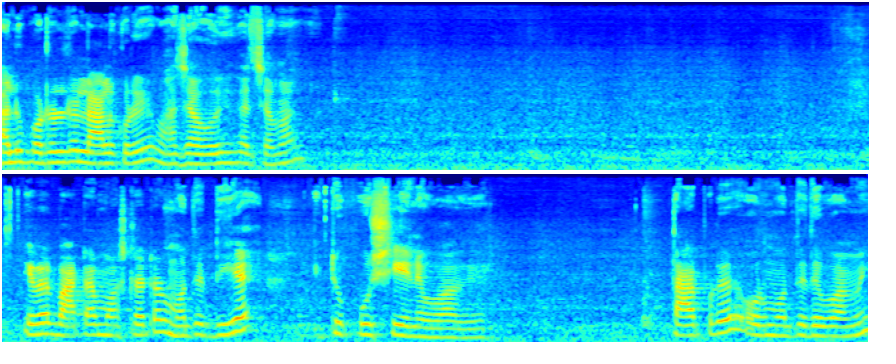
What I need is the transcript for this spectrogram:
আলু পটলটা লাল করে ভাজা হয়ে গেছে আমার। এবার বাটা মশলাটার মধ্যে দিয়ে একটু কষিয়ে নেব আগে। তারপরে ওর মধ্যে দেবো আমি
